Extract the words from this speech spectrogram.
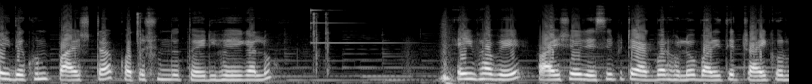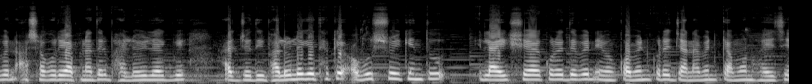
এই দেখুন পায়েসটা কত সুন্দর তৈরি হয়ে গেল। এইভাবে পায়েসের রেসিপিটা একবার হলেও বাড়িতে ট্রাই করবেন। আশা করি আপনাদের ভালোই লাগবে। আর যদি ভালো লেগে থাকে, অবশ্যই কিন্তু লাইক শেয়ার করে দেবেন এবং কমেন্ট করে জানাবেন কেমন হয়েছে।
